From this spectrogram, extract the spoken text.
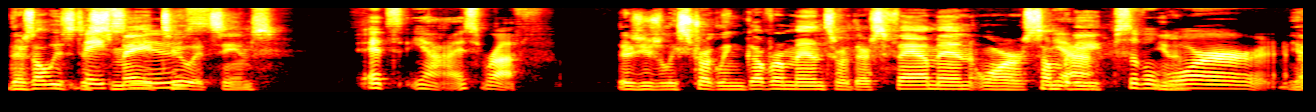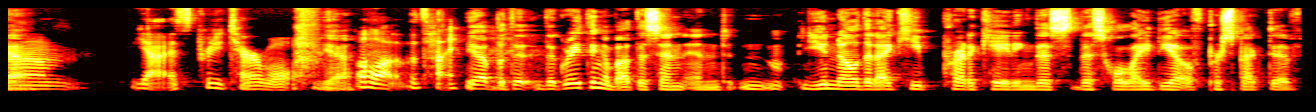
There's always dismay too. It seems It's yeah, it's rough. there's usually struggling governments, or there's famine, or somebody. yeah, civil you know, war. Yeah. Um, yeah, it's pretty terrible. Yeah. a lot of the time. Yeah, but the the great thing about this, and and you know that I keep predicating this this whole idea of perspective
